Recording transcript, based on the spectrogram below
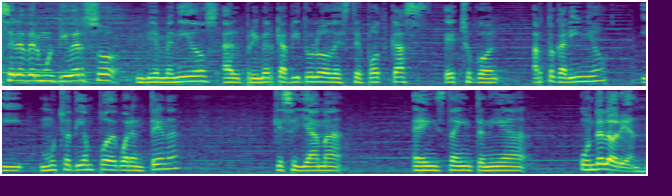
Hola seres del multiverso, bienvenidos al primer capítulo de este podcast hecho con harto cariño y mucho tiempo de cuarentena que se llama Einstein tenía un DeLorean.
